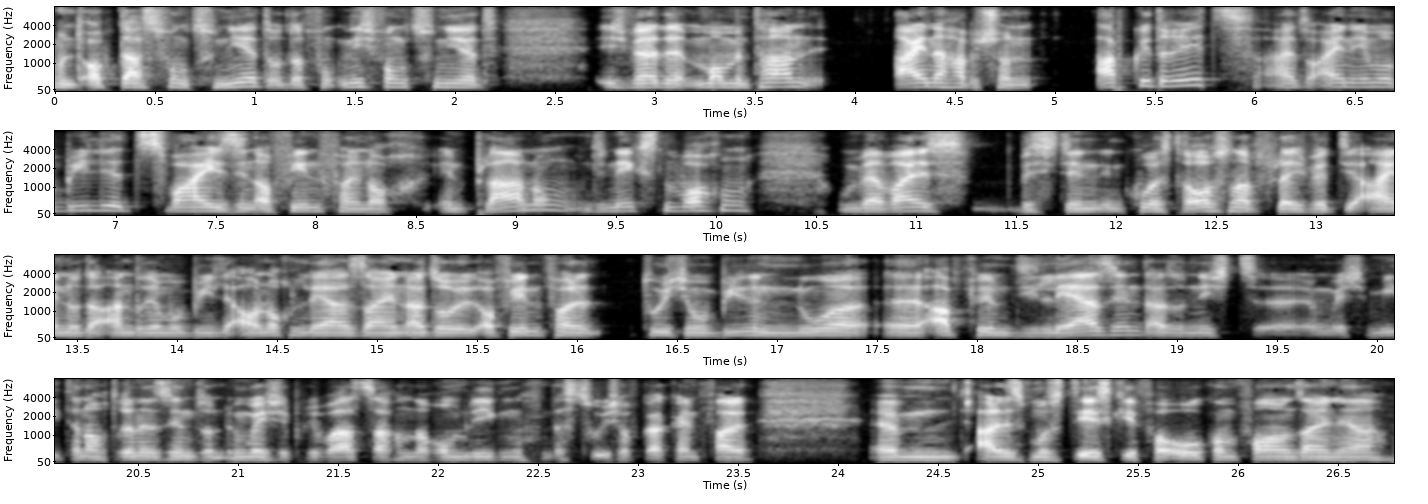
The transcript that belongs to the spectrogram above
Und ob das funktioniert oder fun nicht funktioniert, ich werde momentan, eine habe ich schon abgedreht, also eine Immobilie, zwei sind auf jeden Fall noch in Planung die nächsten Wochen. Und wer weiß, bis ich den Kurs draußen habe, vielleicht wird die ein oder andere Immobilie auch noch leer sein. Also auf jeden Fall tue ich Immobilien nur äh, abfilmen, die leer sind, also nicht äh, irgendwelche Mieter noch drin sind und irgendwelche Privatsachen da rumliegen. Das tue ich auf gar keinen Fall. Ähm, alles muss DSGVO-konform sein, ja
